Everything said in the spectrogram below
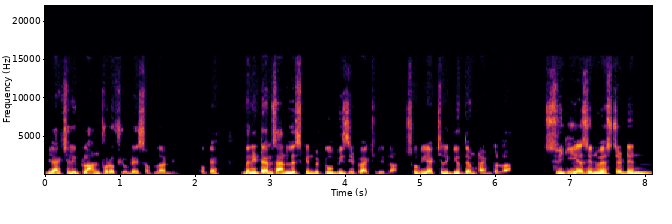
we actually plan for a few days of learning okay many times analysts can be too busy to actually learn. So we actually give them time to learn. Swiggy has invested in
